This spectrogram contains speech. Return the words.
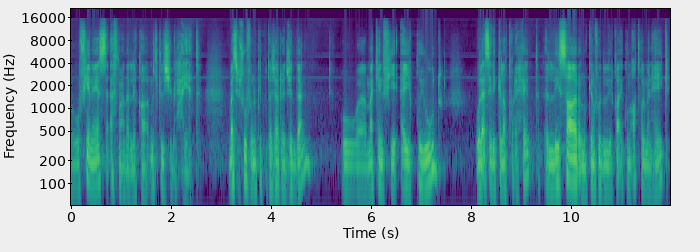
وفي ناس أثنوا على اللقاء مثل كل شيء بالحياة. بس بشوف إنه كنت متجرد جدا وما كان في أي قيود والأسئلة كلها طرحت. اللي صار إنه كان المفروض اللقاء يكون أطول من هيك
